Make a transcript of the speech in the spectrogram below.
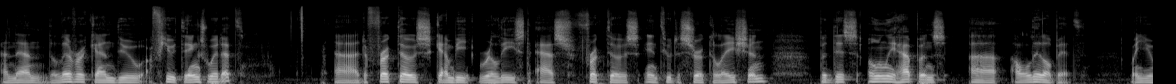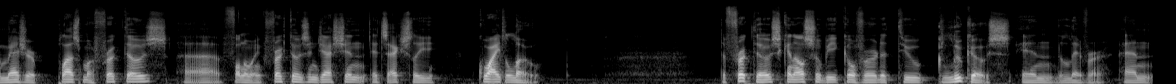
and then the liver can do a few things with it. Uh, the fructose can be released as fructose into the circulation, but this only happens uh, a little bit. When you measure plasma fructose uh, following fructose ingestion, it's actually quite low. The fructose can also be converted to glucose in the liver, and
